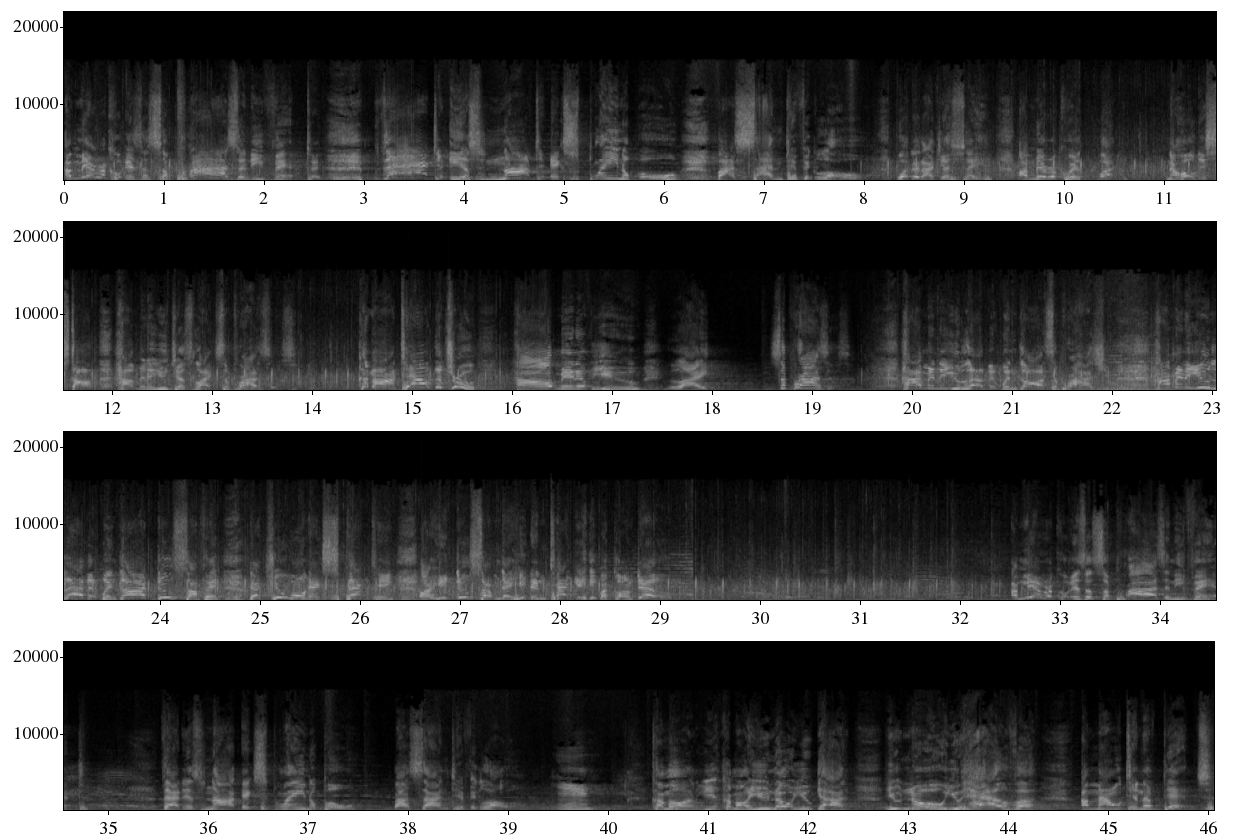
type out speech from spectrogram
A miracle is a surprising event that is not explainable by scientific law. What did I just say? A miracle is what? Now hold it, stop. How many of you just like surprises? Come on, tell the truth. How many of you like surprises? How many of you love it when God surprises you? How many of you love it when God do something that you won't expecting or he do something that he didn't tell you he was going to do? A miracle is a surprising event that is not explainable by scientific law. Hmm? Come on, you, come on. You know you got, you know you have a, a mountain of debts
